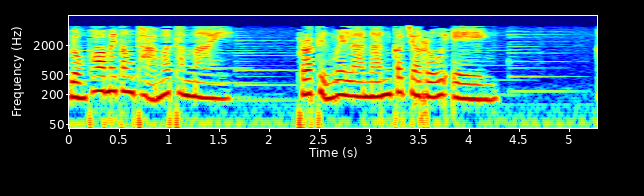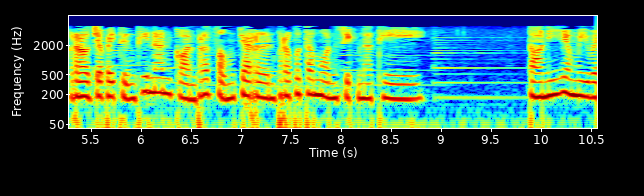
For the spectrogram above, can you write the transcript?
หลวงพ่อไม่ต้องถามว่าทำไม เพราะถึงเวลานั้นก็จะรู้เอง เราจะไปถึงที่นั่นก่อนพระสงฆ์เจริญพระพุทธมนต์สิบนาที ตอนนี้ยังมีเว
